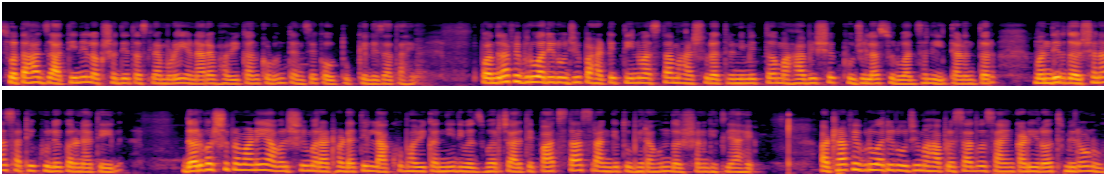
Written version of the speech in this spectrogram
स्वतः जातीने लक्ष देत असल्यामुळे येणाऱ्या भाविकांकडून त्यांचे कौतुक केले जात आहे. पंधरा फेब्रुवारी रोजी पहाटे तीन वाजता महाशिवरात्रीनिमित्त महाभिषेक पूजेला सुरुवात झाली. त्यानंतर मंदिर दर्शनासाठी खुले करण्यात येईल. दरवर्षीप्रमाणे यावर्षी मराठवाड्यातील लाखो भाविकांनी दिवसभर चार ते पाच तास रांगेत उभे राहून दर्शन घेतले आहे. अठरा फेब्रुवारी रोजी महाप्रसाद व सायंकाळी रथ मिरवणूक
